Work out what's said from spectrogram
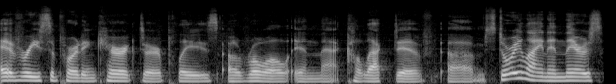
every supporting character plays a role in that collective um, storyline. And there's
